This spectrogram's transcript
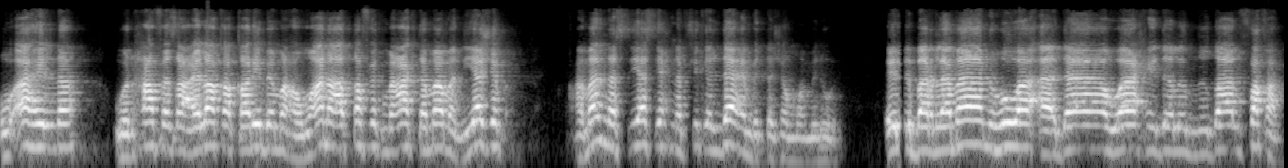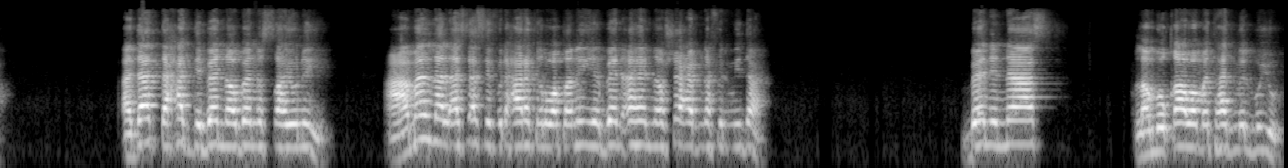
وأهلنا ونحافظ على علاقة قريبة معهم. وأنا أتفق معك تماما. يجب عملنا السياسي إحنا بشكل دائم بالتجمع بنقول. البرلمان هو أداة واحدة للنضال فقط. أداة تحدي بيننا وبين الصهيونية. عملنا الأساسي في الحركة الوطنية بين أهلنا وشعبنا في الميدان. بين الناس لمقاومة هدم البيوت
